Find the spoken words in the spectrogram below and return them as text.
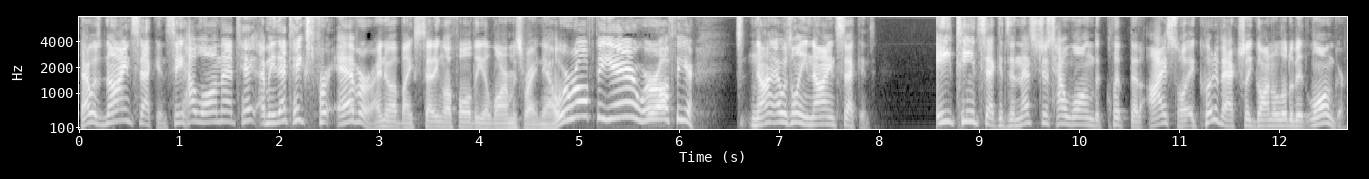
That was nine seconds. See how long that takes? I mean, that takes forever. I know I'm like setting off all the alarms right now. We're off the air. We're off the air. Nine, that was only nine seconds. 18 seconds, and that's just how long the clip that I saw. It could have actually gone a little bit longer.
